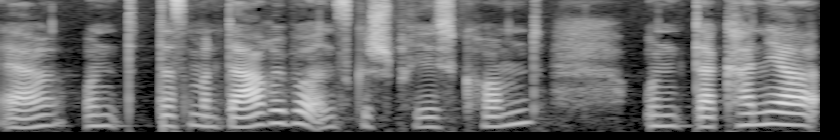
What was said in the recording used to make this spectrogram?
Ja, und dass man darüber ins Gespräch kommt. Und da kann ja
